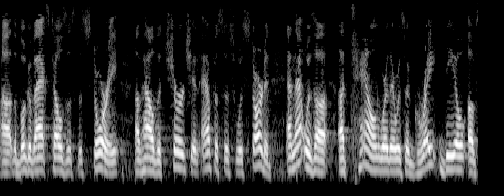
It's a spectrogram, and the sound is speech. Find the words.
uh, the book of Acts tells us the story of how the church in Ephesus was started. And that was a, a town where there was a great deal of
